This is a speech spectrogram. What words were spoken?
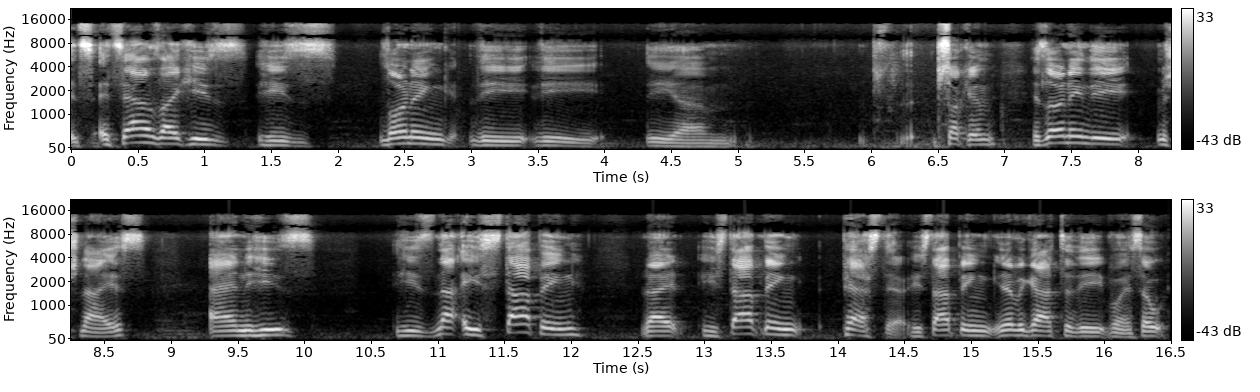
it's it sounds like he's he's learning the the the um, psukim. He's learning the mishnayis, and he's he's not he's stopping right. He's stopping past there. He's stopping. He never got to the point. So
